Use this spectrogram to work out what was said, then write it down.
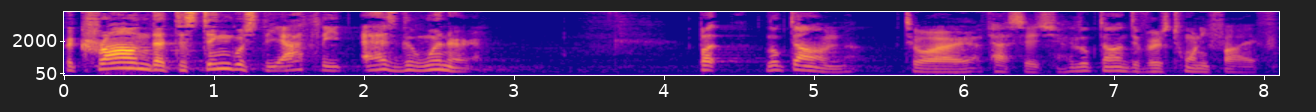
the crown that distinguished the athlete as the winner. But look down to our passage. Look down to verse 25.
